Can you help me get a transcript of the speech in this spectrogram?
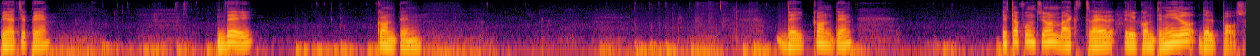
php day content. Day content. Esta función va a extraer el contenido del post.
